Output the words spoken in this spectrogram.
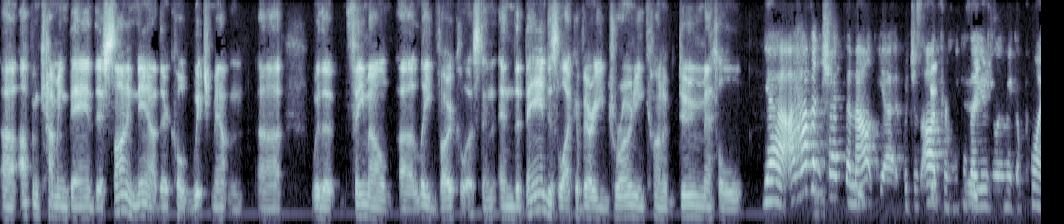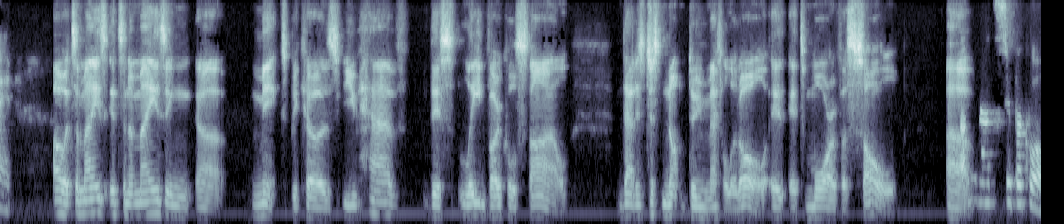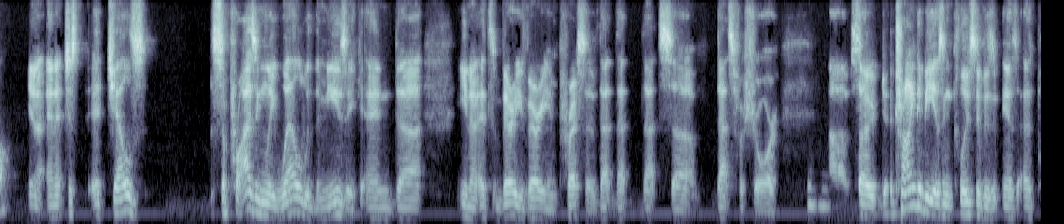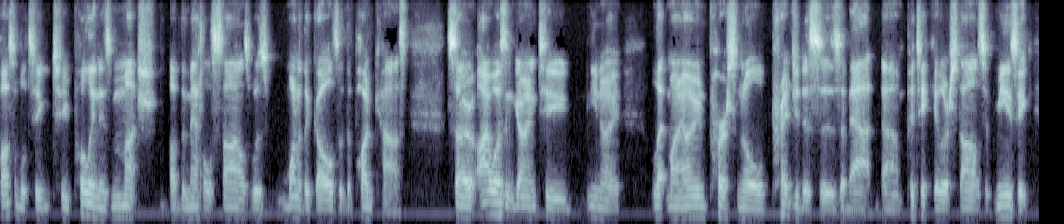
uh, up and coming band. They're signed now. They're called Witch Mountain. Uh, with a female uh, lead vocalist, and and the band is like a very drony kind of doom metal. Yeah, I haven't checked them out yet, which is odd for me because I usually make a point. Oh, it's amazing! It's an amazing uh, mix because you have this lead vocal style that is just not doom metal at all. It, it's more of a soul. Uh, oh, that's super cool. You know, and it just it gels surprisingly well with the music, and uh, you know, it's very very impressive. That that that's uh, that's for sure. Mm-hmm. Uh, so trying to be as inclusive as, as, as, possible to to pull in as much of the metal styles was one of the goals of the podcast. So I wasn't going to, you know, let my own personal prejudices about um, particular styles of music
